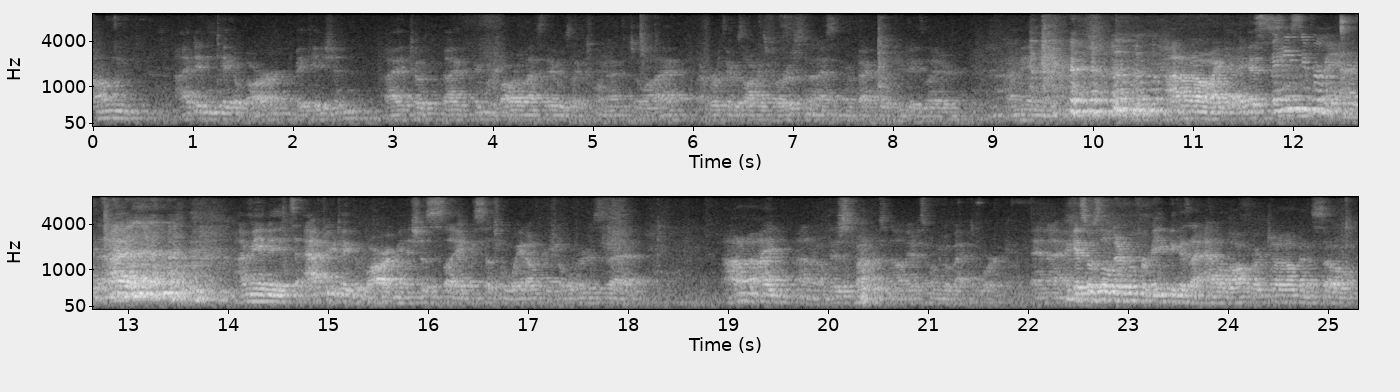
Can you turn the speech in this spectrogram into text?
Um, I didn't take a bar vacation. I took, I think the bar last day was like 29th of July. My birthday was August 1st, and then I went back work two days later. I mean, I don't know, I, I guess. But he's Superman. I, I mean, it's after you take the bar, I mean, it's just like such a weight off your shoulders that, I don't know, I, I don't know, this is my personality, I just want to go back to work. And I I guess it was a little different for me because I had a law clerk job, and so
